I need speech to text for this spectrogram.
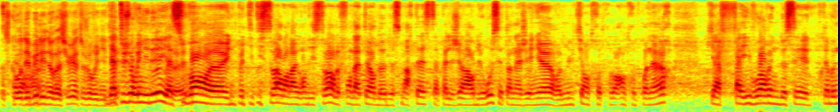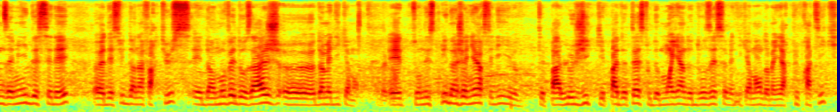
Parce qu'au début de euh, l'innovation, il y a toujours une idée. Il y a toujours une idée, il y a Ouais. souvent euh, une petite histoire dans la grande histoire. Le fondateur de, de Smartest s'appelle Gérard Duroux, c'est un ingénieur multi-entrepreneur qui a failli voir une de ses très bonnes amies décéder euh, des suites d'un infarctus et d'un mauvais dosage euh, d'un médicament. Et son esprit d'ingénieur s'est dit, c'est pas logique qu'il n'y ait pas de test ou de moyen de doser ce médicament de manière plus pratique.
